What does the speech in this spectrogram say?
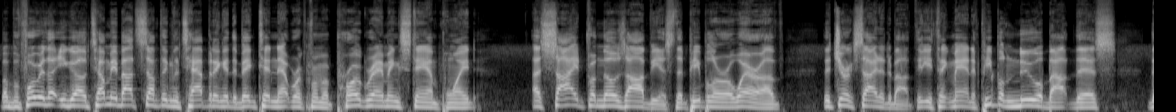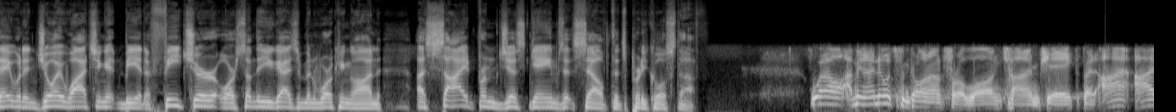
But before we let you go, tell me about something that's happening at the Big Ten Network from a programming standpoint, aside from those obvious that people are aware of, that you're excited about, that you think, man, if people knew about this, they would enjoy watching it, be it a feature or something you guys have been working on, aside from just games itself, that's pretty cool stuff. Well, I mean, I know it's been going on for a long time, Jake, but I, I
